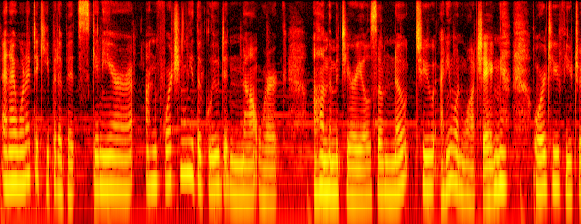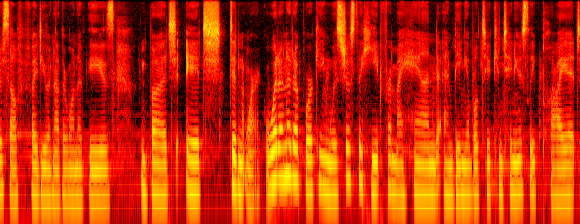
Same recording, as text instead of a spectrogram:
and I wanted to keep it a bit skinnier. Unfortunately, the glue did not work on the material, so note to anyone watching or to future self if I do another one of these but it didn't work. What ended up working was just the heat from my hand and being able to continuously ply it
